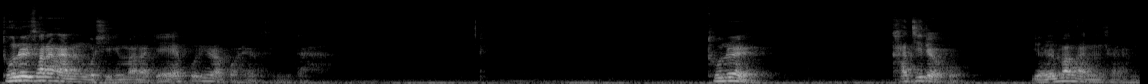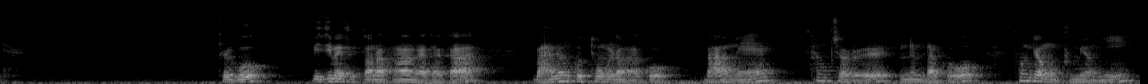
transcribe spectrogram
돈을 사랑하는 것이 이만하게 뿌리라고 하였습니다. 돈을 가지려고 열망하는 사람들. 결국 믿음에서 떠나 방황하다가 많은 고통을 당하고 마음에 상처를 입는다고 성경은 분명히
